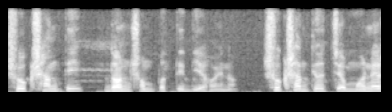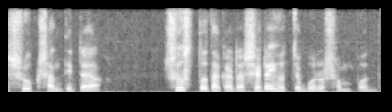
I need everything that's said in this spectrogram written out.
সুখ শান্তি ধন সম্পত্তি দিয়ে হয় না। সুখ শান্তি হচ্ছে মনের সুখ শান্তিটা, সুস্থ থাকাটা, সেটাই হচ্ছে বড় সম্পদ।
